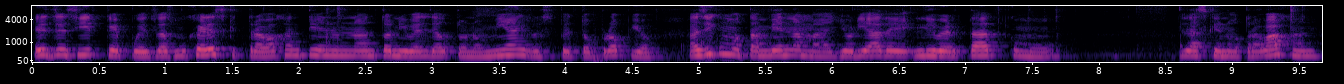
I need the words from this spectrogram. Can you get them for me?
Es decir, que pues las mujeres que trabajan tienen un alto nivel de autonomía y respeto propio, así como también la mayoría de libertad como las que no trabajan.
